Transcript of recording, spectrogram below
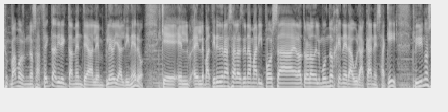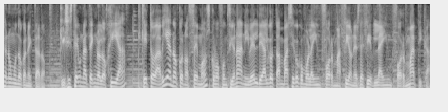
vamos, nos afecta directamente al empleo y al dinero. Que el, batir de unas alas de una mariposa al otro lado del mundo genera huracanes aquí. Vivimos en un mundo conectado. Que existe una tecnología que todavía no conocemos cómo funciona a nivel de algo tan básico como la información, es decir, la informática.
